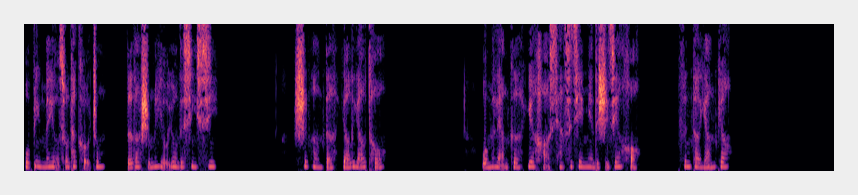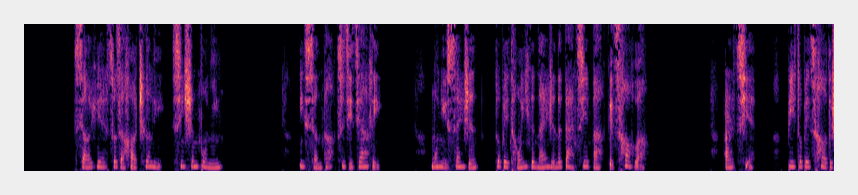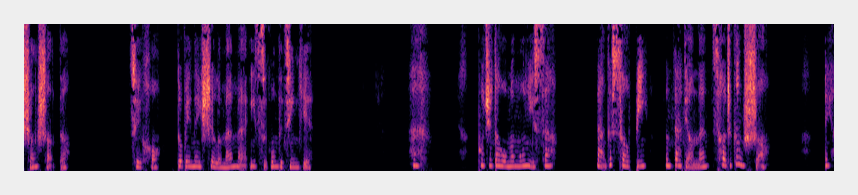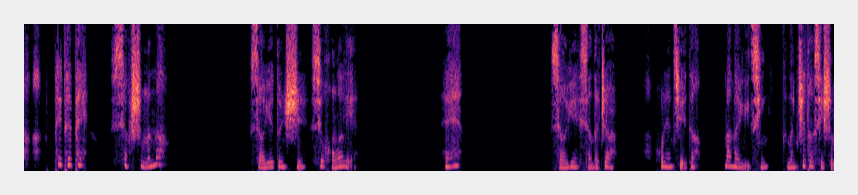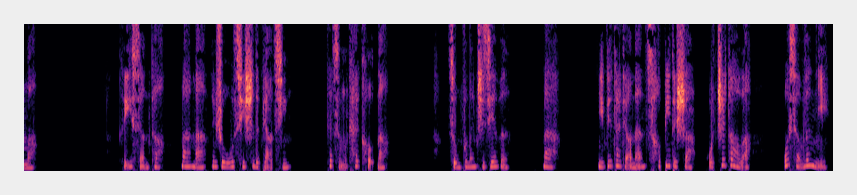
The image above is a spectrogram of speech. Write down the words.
我并没有从他口中。得到什么有用的信息？失望的摇了摇头。我们两个约好下次见面的时间后，分道扬镳。小月坐在豪车里，心神不宁。一想到自己家里母女三人都被同一个男人的大鸡巴给操了，而且逼都被操的爽爽的，最后。都被内射了满满一子宫的精液。唉，不知道我们母女仨哪个骚逼让大屌男操着更爽？哎呀，呸呸呸！想什么呢？小月顿时羞红了脸。哎，小月想到这儿，忽然觉得妈妈雨晴可能知道些什么。可一想到妈妈那若无其事的表情，该怎么开口呢？总不能直接问：“妈，你被大屌男操逼的事儿，我知道了。我想问你。”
